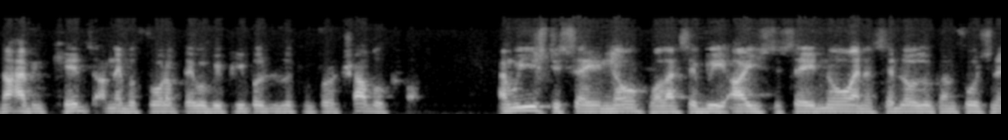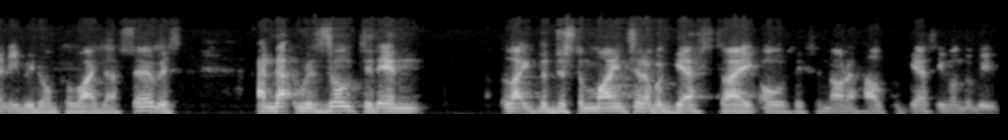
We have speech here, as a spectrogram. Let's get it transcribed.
not having kids. I never thought of there would be people looking for a travel cot. And we used to say no. Well i said we i used to say no. And i said oh look unfortunately we don't provide that service. And that resulted in like the just the mindset of a guest, like, oh, this is not a helpful guest, even though we,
